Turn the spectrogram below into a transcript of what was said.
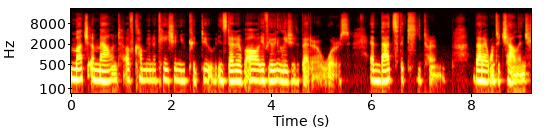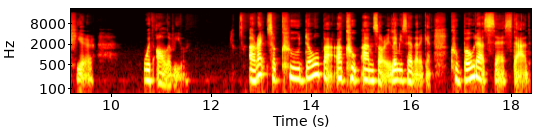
much amount of communication you could do instead of oh if your english is better or worse and that's the key term that i want to challenge here with all of you. All right, so Kudoba, uh, Ku, I'm sorry, let me say that again. Kubota says that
